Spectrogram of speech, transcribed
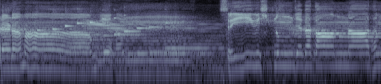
प्रणमाम्यहम् श्रीविष्णुं जगतां नाथं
